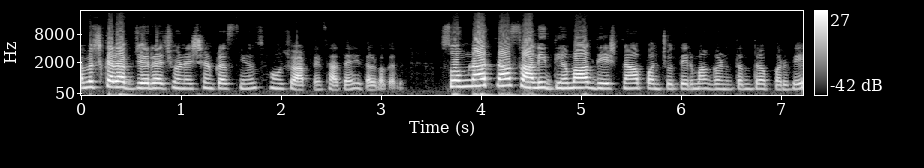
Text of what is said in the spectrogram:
નમસ્કાર, આપ જોઈ રહ્યા છો નેશન પ્લસ ન્યૂઝ. હું છું આપની સાથે હેતલ ભગત. સોમનાથના સાનિધ્યમાં દેશના પંચોતેરમાં ગણતંત્ર પર્વે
